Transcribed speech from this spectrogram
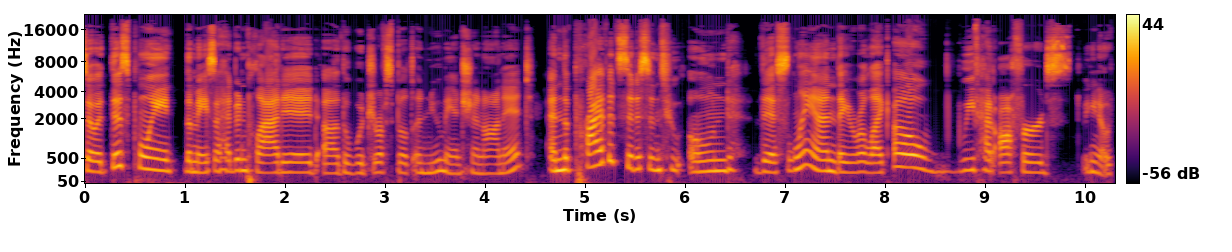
So at this point, the mesa had been platted, uh, the Woodruffs built a new mansion on it, and the private citizens who owned this land, they were like, oh, we've had offers, you know,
